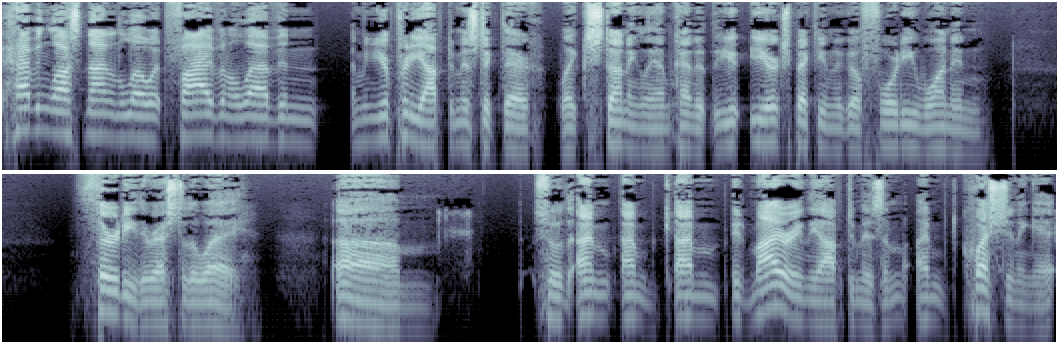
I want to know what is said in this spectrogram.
Having lost nine and low at five and eleven, I mean, you're pretty optimistic there, like stunningly. I'm kind of you're expecting them to go 41 and 30 the rest of the way. Um, so I'm I'm I'm admiring the optimism. I'm questioning it.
